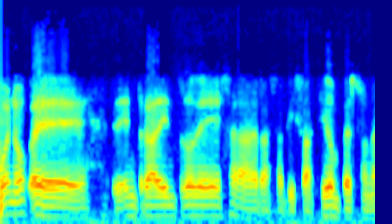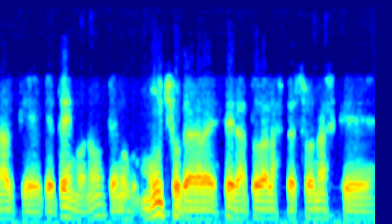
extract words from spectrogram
Bueno, eh, entra dentro de esa gran satisfacción personal que, tengo, ¿no? Tengo mucho que agradecer a todas las personas que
